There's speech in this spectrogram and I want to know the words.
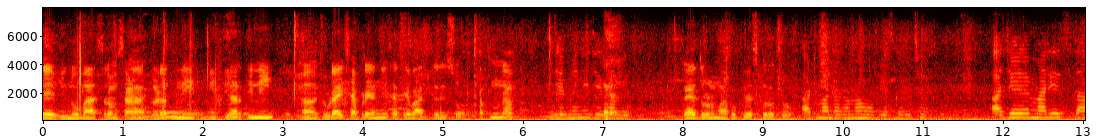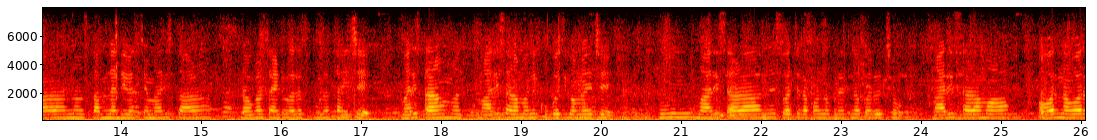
સાથે વિનોબા આશ્રમ શાળા ગળતની વિદ્યાર્થીની જોડાય છે. આપણે એમની સાથે વાત કરીશું. આપનું નામ? કયા ધોરણમાં આપ અભ્યાસ કરો છો? આઠમા ધોરણમાં હું અભ્યાસ કરું છું. આજે મારી શાળાનો સ્થાપના દિવસ છે. મારી શાળા નવા સાઠ વર્ષ પૂરા થાય છે. મારી શાળામાં મારી શાળા મને ખૂબ જ ગમે છે. હું મારી શાળાને સ્વચ્છ રાખવાનો પ્રયત્ન કરું છું. મારી શાળામાં અવારનવાર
